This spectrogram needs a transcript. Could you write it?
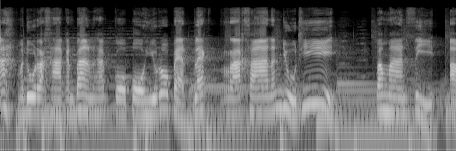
อะ มาดูราคากันบ้างนะครับ GoPro Hero 8 Black ราคานั้นอยู่ที่ประมาณ 4อะ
